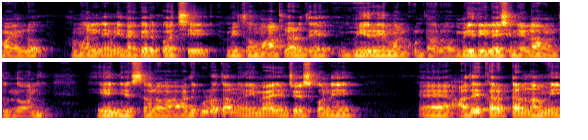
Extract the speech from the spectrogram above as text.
మైండ్లో. మళ్ళీ మీ దగ్గరికి వచ్చి మీతో మాట్లాడితే మీరేమనుకుంటారో మీ రిలేషన్ ఎలా ఉంటుందో అని ఏం చేస్తారో అది కూడా తను ఇమాజిన్ చేసుకొని అదే కరెక్ట్ అని నమ్మి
